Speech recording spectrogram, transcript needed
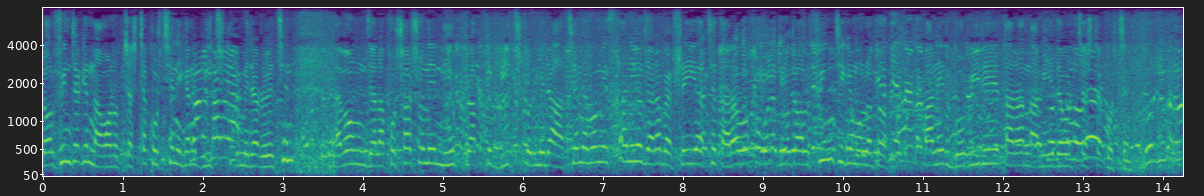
ডলফিনটাকে নামানোর চেষ্টা করছেন। এখানে বীজ কর্মীরা রয়েছেন এবং জেলা প্রশাসনের নিয়োগপ্রাপ্ত বীজ কর্মীরা আছেন এবং স্থানীয় যারা ব্যবসায়ী আছে তারাও এই ডলফিনটিকে মূলত পানির গভীরে তারা নামিয়ে দেওয়ার চেষ্টা করছেন।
